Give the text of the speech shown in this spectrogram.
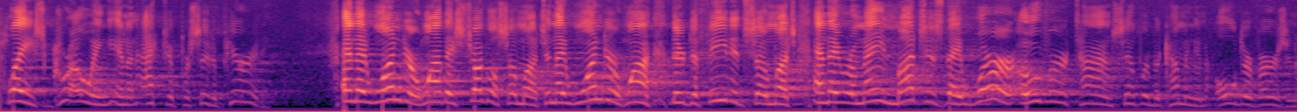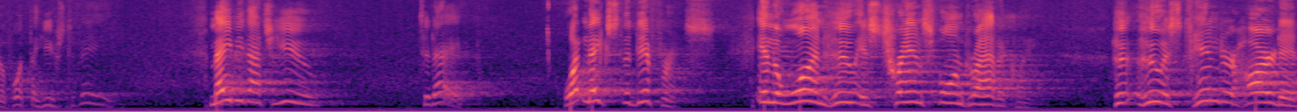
place growing in an active pursuit of purity. And they wonder why they struggle so much, and they wonder why they're defeated so much, and they remain much as they were over time, simply becoming an older version of what they used to be. Maybe that's you today. What makes the difference in the one who is transformed radically, who, who is tender hearted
